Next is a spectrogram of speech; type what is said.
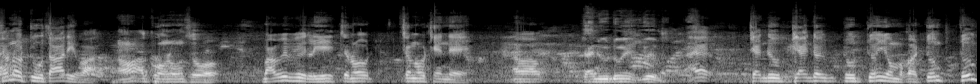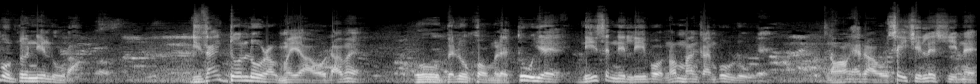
ကျွန်တော်တူသားတွေပါနော်အကုန်လုံးဆိုဘာဖြစ်ဖြစ်လေကျွန်တော်ကျွန်တော်ထင်တယ်ဟောတန်လူတွင်းရွေ့မယ်အဲပြန်တူပြန်တူတူတွင်းရုံမကတွင်းတွင်းပုံတွင်းနေလို့လား ဒီတိုင်းတွင်းလို့တော့မရဘူးဒါပေမဲ့ဟိုဘယ်လိုခေါ်မလဲသူ့ရဲ့နီးစနစ်လေးပေါ့နော်မှန်ကန်ဖို့လိုတယ်နော်အဲ့ဒါကိုစိတ်ရှိလက်ရှိနဲ့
